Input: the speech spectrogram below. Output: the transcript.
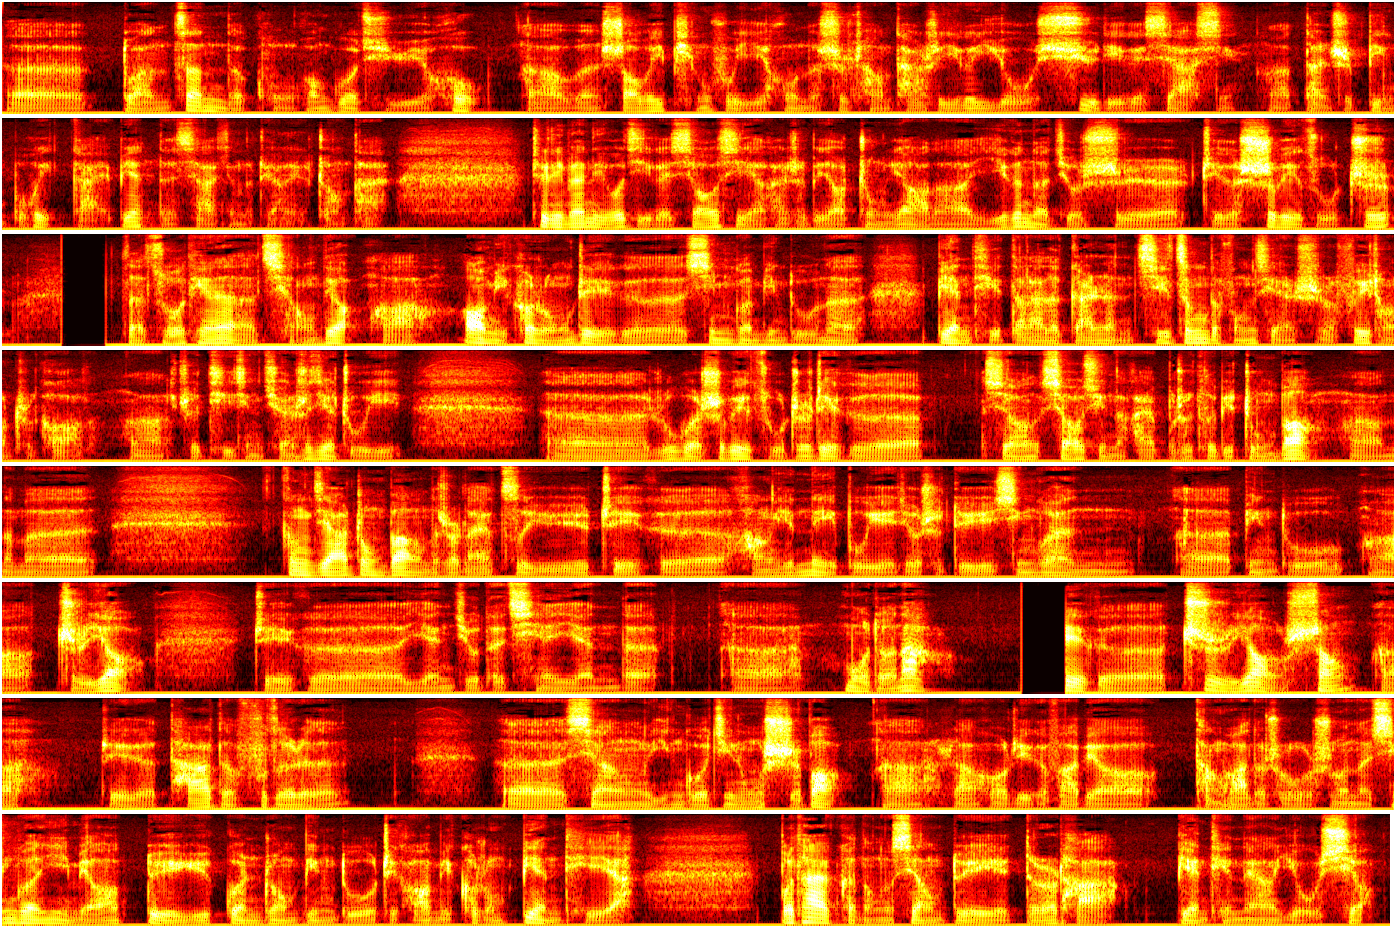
呃，短暂的恐慌过去以后啊，稳稍微平复以后呢，市场它是一个有序的一个下行啊，但是并不会改变的下行的这样一个状态。这里面呢有几个消息还是比较重要的啊，一个呢就是这个世卫组织在昨天啊强调啊，奥密克戎这个新冠病毒呢变体带来的感染激增的风险是非常之高的啊，是提醒全世界注意。呃，如果世卫组织这个消消息呢还不是特别重磅啊，那么更加重磅的是来自于这个行业内部，也就是对于新冠呃病毒啊制药这个研究的前沿的。呃，莫德纳这个制药商啊，这个他的负责人，呃，向英国金融时报啊，然后这个发表谈话的时候说呢，新冠疫苗对于冠状病毒这个奥密克戎变体啊，不太可能像对德尔塔变体那样有效。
